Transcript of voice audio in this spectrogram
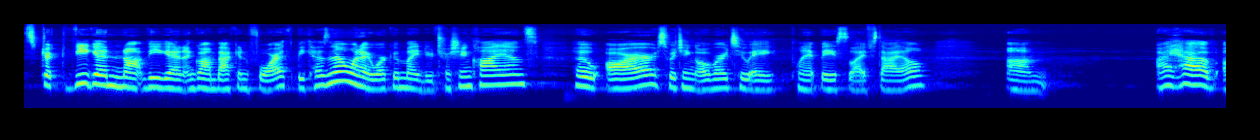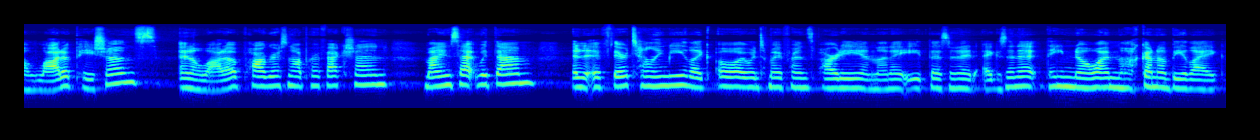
strict vegan, not vegan, and gone back and forth because now when I work with my nutrition clients who are switching over to a plant based lifestyle, um, I have a lot of patience and a lot of progress, not perfection mindset with them. And if they're telling me, like, oh, I went to my friend's party and then I ate this and I had eggs in it, they know I'm not gonna be like,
